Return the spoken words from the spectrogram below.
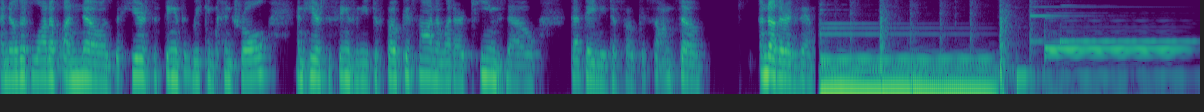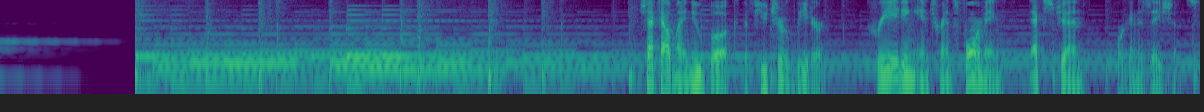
I know there's a lot of unknowns, but here's the things that we can control. And here's the things we need to focus on and let our teams know that they need to focus on. So, another example. Check out my new book, The Future Leader Creating and Transforming Next Gen Organizations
